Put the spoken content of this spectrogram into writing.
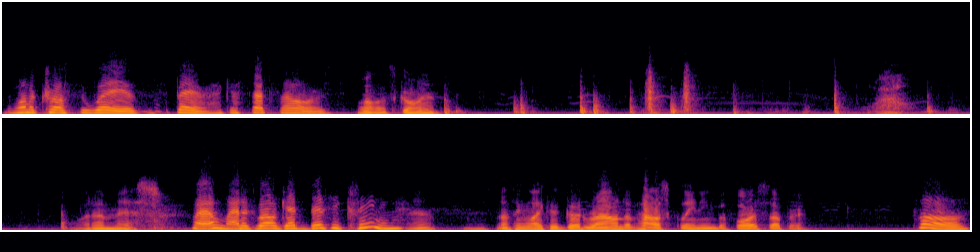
The one across the way is the spare. I guess that's ours. Well, let's go in. Wow. What a mess. Well, might as well get busy cleaning. Yeah, there's nothing like a good round of house cleaning before supper. Paul,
